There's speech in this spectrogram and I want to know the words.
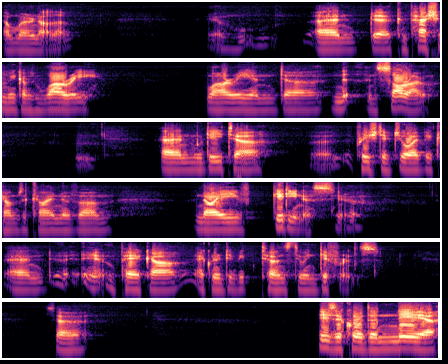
somewhere or another. You know, and uh, compassion becomes worry, worry and uh, and sorrow. And mudita, uh, appreciative joy, becomes a kind of um, naive giddiness, you know. And uh, upekkha, equanimity, turns to indifference. So these are called the near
